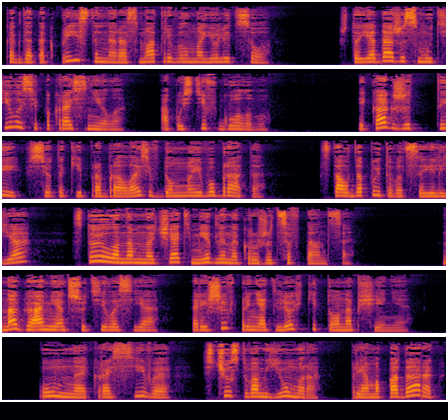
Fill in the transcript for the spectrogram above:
когда так пристально рассматривал мое лицо, что я даже смутилась и покраснела, опустив голову. «И как же ты все-таки пробралась в дом моего брата?» Стал допытываться Илья, стоило нам начать медленно кружиться в танце. «Ногами отшутилась я», решив принять легкий тон общения. «Умная, красивая, с чувством юмора, прямо подарок!»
